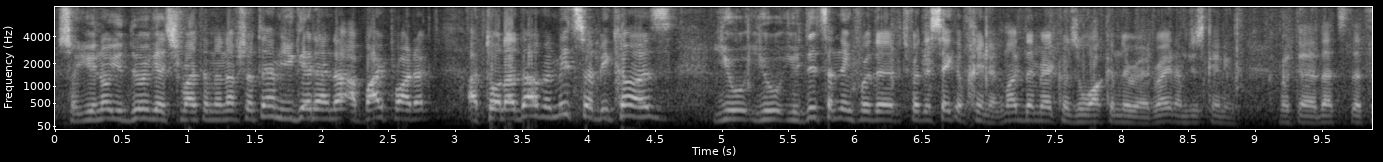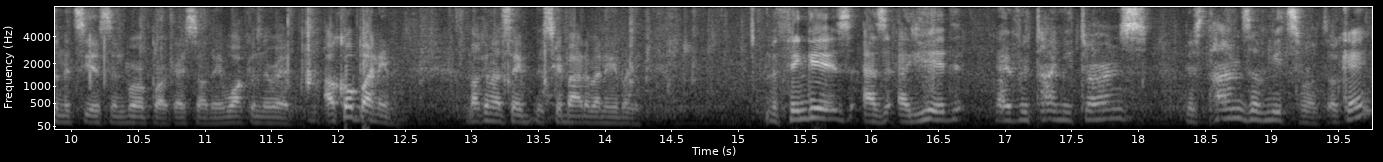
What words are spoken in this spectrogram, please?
So you know you're doing it shmat and nafshatem, you get a, a byproduct, a toladav, a mitzvah, because you, you, you did something for the for the sake of chinuch. Like the Americans who walk in the red, right? I'm just kidding. But uh, that's that's the Mitzias in Borough Park I saw. They walk in the red. Al. I'm not going to say, say bad about anybody. The thing is, as a yid, every time he turns, there's tons of mitzvot, okay?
